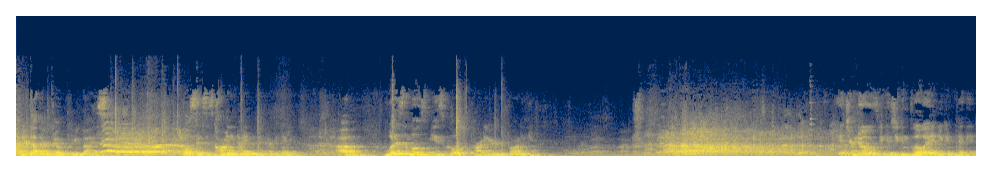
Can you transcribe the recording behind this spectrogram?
have another joke for you guys. Well, since it's comedy night and everything. Um, what is the most musical part of your body? It's your nose because you can blow it and you can pick it.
